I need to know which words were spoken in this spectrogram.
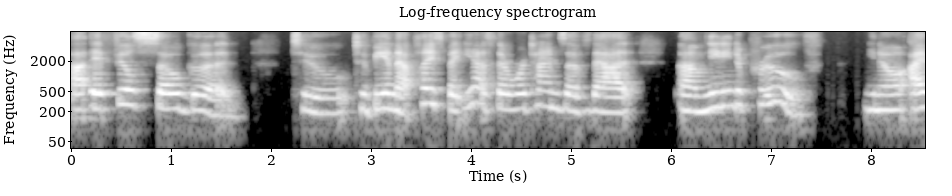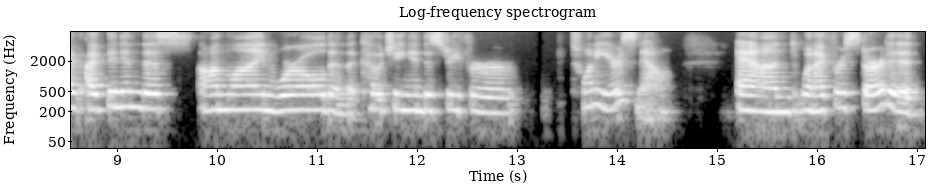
uh, it feels so good to to be in that place but yes there were times of that um, needing to prove you know i've i've been in this online world and the coaching industry for 20 years now and when I first started,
